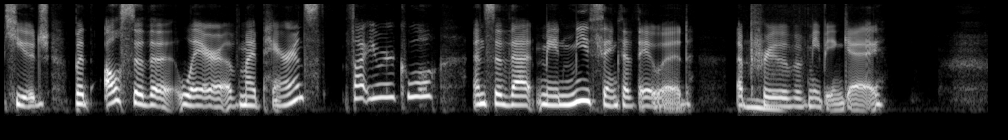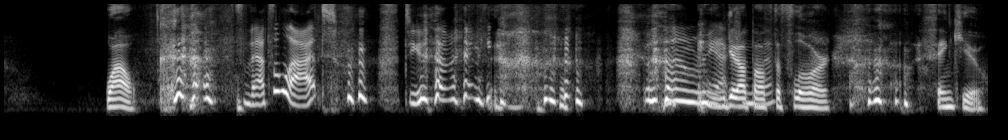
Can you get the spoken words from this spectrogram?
huge. But also the layer of my parents thought you were cool. And so that made me think that they would approve of me being gay. Wow. So that's a lot. Do you have any? um, You get up off the floor. Thank you.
